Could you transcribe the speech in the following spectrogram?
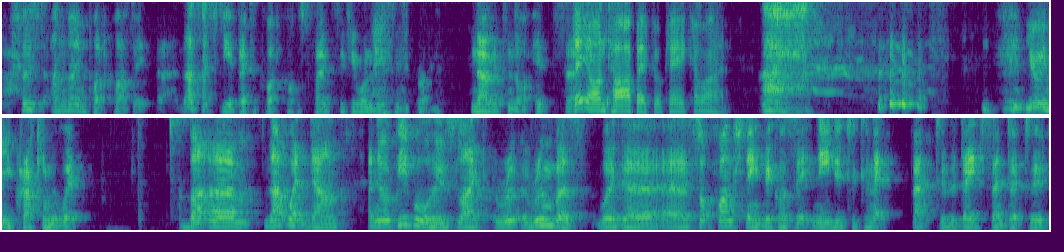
host unknown podcast. It, uh, that's actually a better podcast, folks. If you want to listen to it. No, it's not. It's uh, stay on topic, okay? Come on. you and you cracking the whip. But um, that went down, and there were people whose like Roombas would uh, uh, stop functioning because it needed to connect back to the data center to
